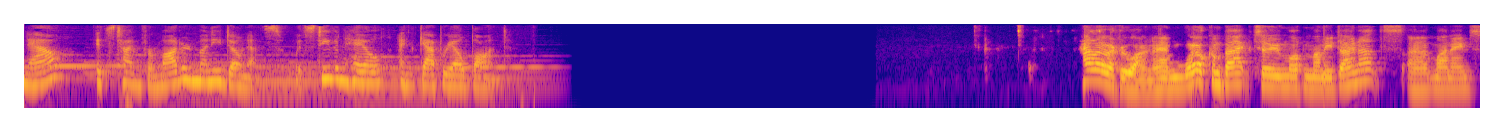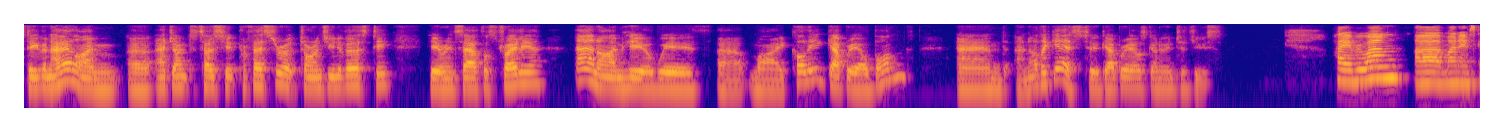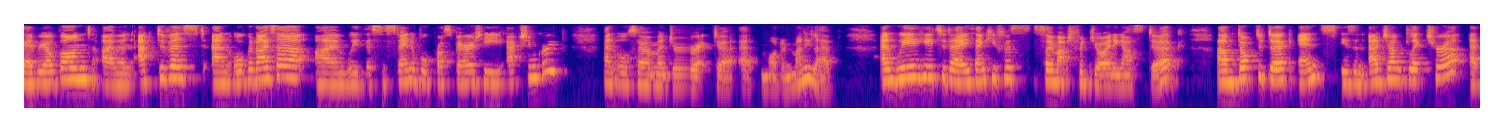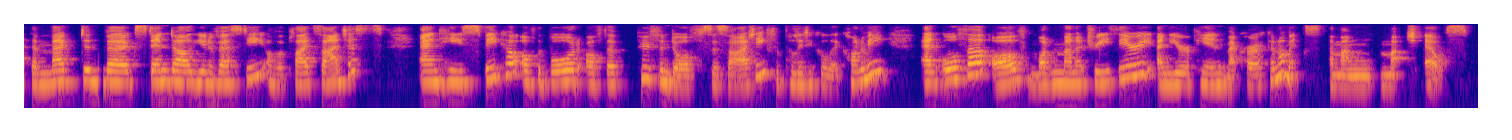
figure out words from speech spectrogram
Now it's time for Modern Money Donuts with Steven Hail and Gabrielle Bond. Hello, everyone, and welcome back to Modern Money Donuts. Uh, my name's Steven Hail. I'm uh, adjunct associate professor at Torrens University here in South Australia, and I'm here with uh, my colleague Gabrielle Bond and another guest who Gabrielle's going to introduce. Hi everyone, uh, my name is Gabrielle Bond. I'm an activist and organiser. I'm with the Sustainable Prosperity Action Group and also I'm a director at Modern Money Lab. And we're here today. Thank you for so much for joining us, Dirk. Um, Dr. Dirk Ehnts is an adjunct lecturer at the Magdeburg Stendal University of Applied Scientists and he's Speaker of the Board of the Pufendorf Society for Political Economy and author of Modern Monetary Theory and European Macroeconomics, among much else.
